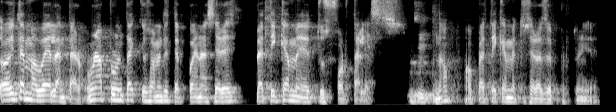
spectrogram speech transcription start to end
ahorita me voy a adelantar, una pregunta que usualmente te pueden hacer es, platícame de tus fortalezas, ¿no? O platícame tus áreas de oportunidad.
